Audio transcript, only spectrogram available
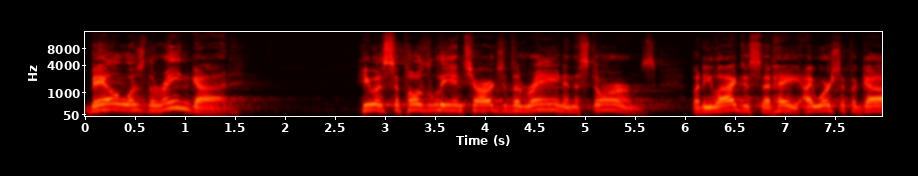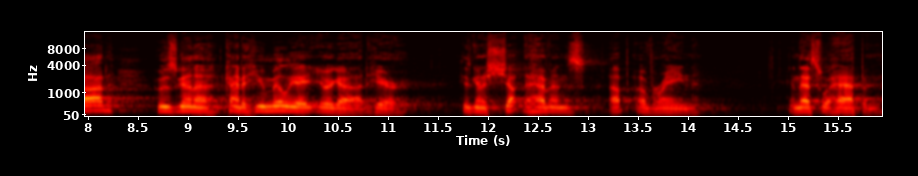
Baal was the rain god. He was supposedly in charge of the rain and the storms. But Elijah said, Hey, I worship a God who's going to kind of humiliate your God here. He's going to shut the heavens up of rain. And that's what happened.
